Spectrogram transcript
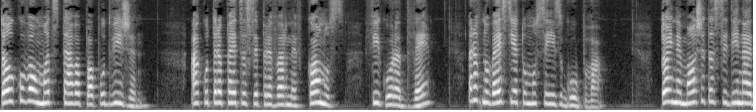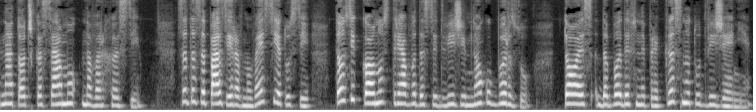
толкова умът става по-подвижен. Ако трапеца се превърне в конус, фигура 2, равновесието му се изгубва. Той не може да седи на една точка само на върха си. За да запази равновесието си, този конус трябва да се движи много бързо, т.е. да бъде в непрекъснато движение.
